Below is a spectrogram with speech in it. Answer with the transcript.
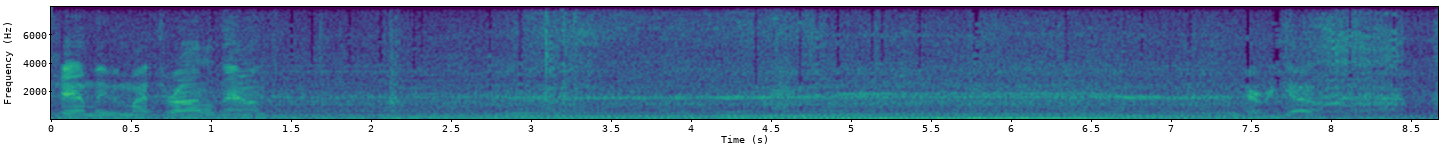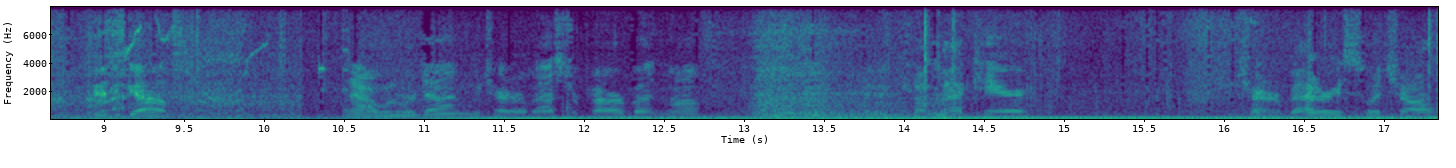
Okay, I'm leaving my throttle down. There we go. Good to go. Now, when we're done, we turn our master power button off. And we come back here, turn our battery switch off.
